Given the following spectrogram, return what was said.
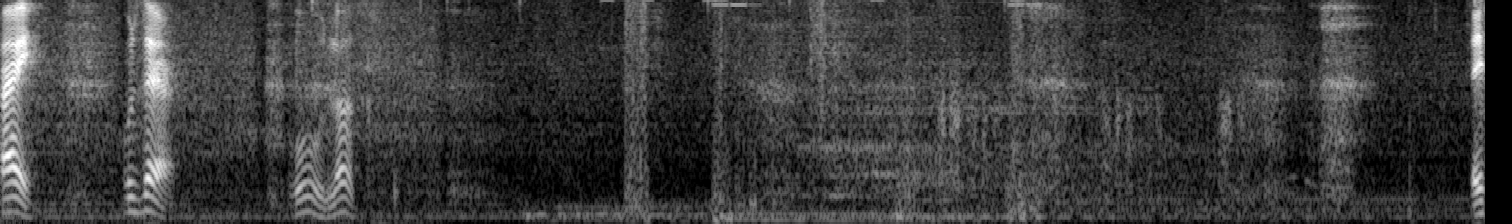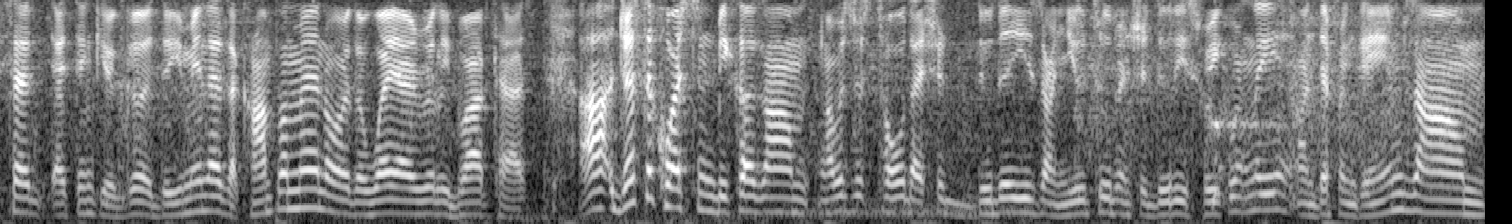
Hey, who's there? Ooh, look. They said, I think you're good. Do you mean that as a compliment or the way I really broadcast? Uh, just a question because um, I was just told I should do these on YouTube and should do these frequently on different games. Um,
